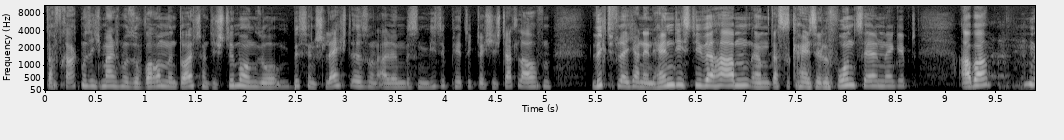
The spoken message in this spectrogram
da fragt man sich manchmal so, warum in Deutschland die Stimmung so ein bisschen schlecht ist und alle ein bisschen miesepetrig durch die Stadt laufen. Liegt vielleicht an den Handys, die wir haben, ähm, dass es keine Telefonzellen mehr gibt. Aber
